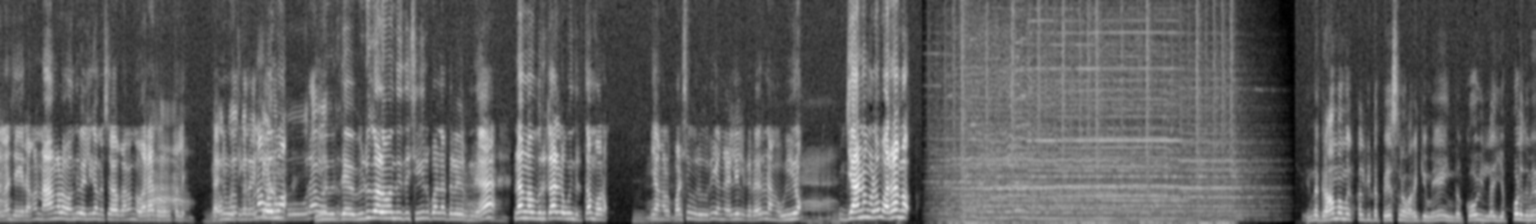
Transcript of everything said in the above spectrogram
எல்லாம் செய்கிறாங்க நாங்களும் வந்து வெள்ளிக்கிழமை செவ்வாய்க்கிழமை இங்கே வராத உரத்தில். தண்ணி ஊற்றிக்கணும்னா வருவோம். இந்த விடுகாலம் வந்து இது சீர் பண்ணத்தில் இருந்து நாங்கள் ஒரு காலில் உயிர்ந்துட்டு தான் போகிறோம் எங்களை படிச்சு ஒரு உயிர் எங்கள் வெளியில் இருக்கிறாரு நாங்கள் உயிரோம். ஜனங்களும் வராங்க. இந்த கிராம மக்கள் கிட்ட பேசின வரைக்குமே இந்த கோவில்ல எப்பொழுதுமே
